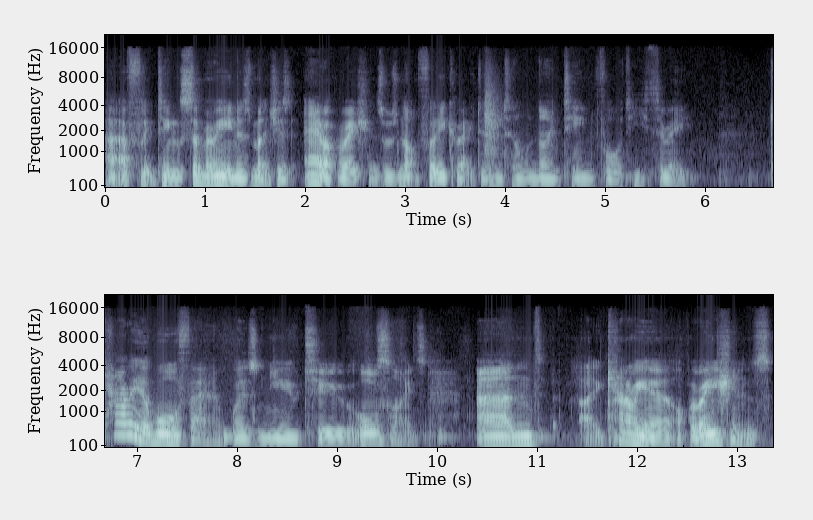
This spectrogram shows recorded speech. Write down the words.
uh, afflicting submarine as much as air operations was not fully corrected until 1943. Carrier warfare was new to all sides, and uh, carrier operations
